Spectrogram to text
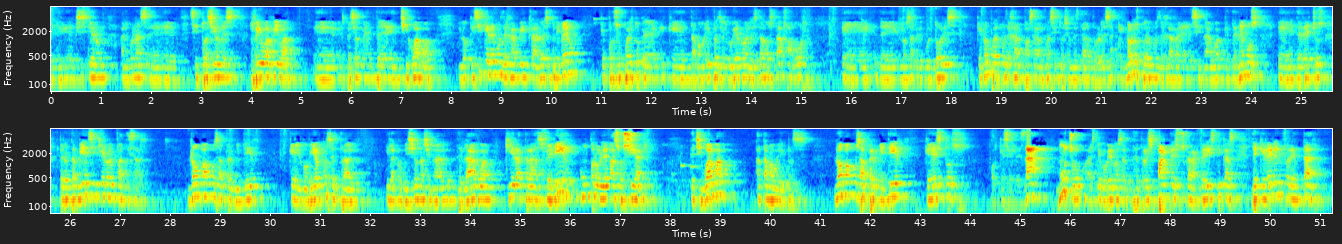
Eh, existieron algunas eh, eh, situaciones río arriba, especialmente en Chihuahua. Lo que sí queremos dejar bien claro es, primero, que por supuesto que, que Tamaulipas y el gobierno del Estado está a favor de los agricultores, que no podemos dejar pasar una situación de esta naturaleza, que no los podemos dejar sin agua, que tenemos derechos, pero también sí quiero enfatizar, no vamos a permitir que el gobierno central y la Comisión Nacional del Agua quiera transferir un problema social de Chihuahua a Tamaulipas. No vamos a permitir que estos, porque se les da mucho a este gobierno central, es parte de sus características de querer enfrentar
